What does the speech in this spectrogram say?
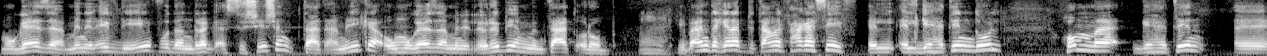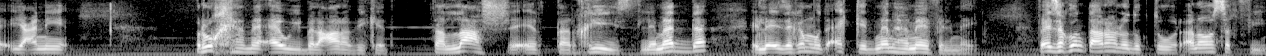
مجازة من ال FDA food and drug association بتاعت أمريكا ومجازة من ال European بتاعت أوروبا. مم. يبقى أنت كده بتتعامل في حاجة safe ال- الجهتين دول هم جهتين آه، يعني رخمة قوي بالعربي كده. طلعش الترخيص لمادة إلا إذا كان متأكد منها 100% فإذا كنت هروح لدكتور أنا واثق فيه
